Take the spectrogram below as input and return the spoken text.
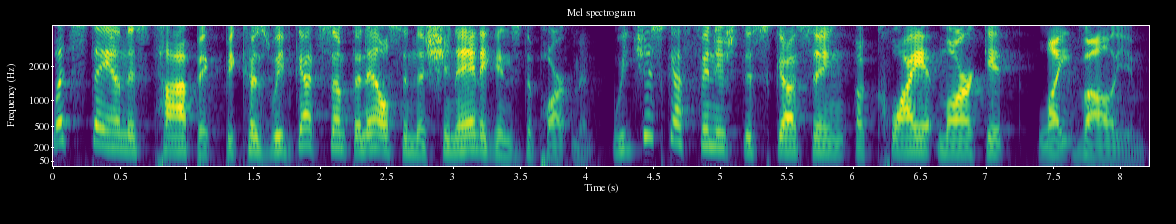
let's stay on this topic because we've got something else in the shenanigans department. We just got finished discussing a quiet market, light volume.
